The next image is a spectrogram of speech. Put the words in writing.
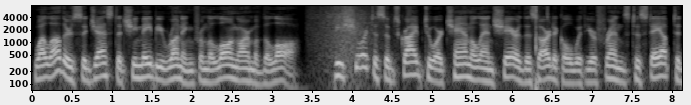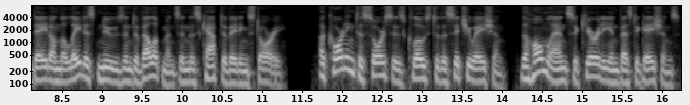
while others suggest that she may be running from the long arm of the law. Be sure to subscribe to our channel and share this article with your friends to stay up to date on the latest news and developments in this captivating story. According to sources close to the situation, the Homeland Security Investigations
